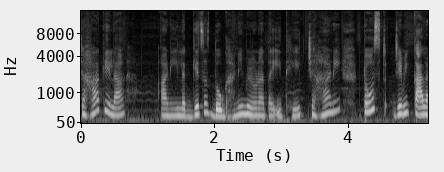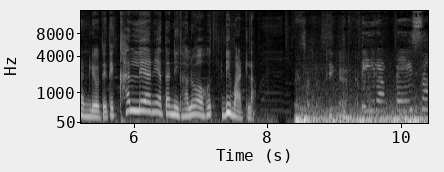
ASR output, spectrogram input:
चहा केला आणि लगेचच दोघांनी मिळून आता इथे चहा आणि टोस्ट जे मी काल आणले होते ते खाल्ले आणि आता निघालो आहोत डीमार्टला. तेरा पैसा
